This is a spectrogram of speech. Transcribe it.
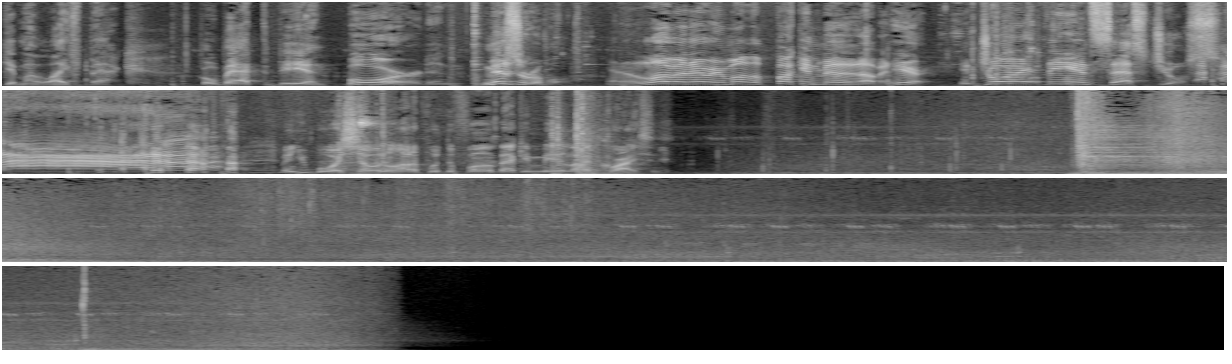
Get my life back. Go back to being bored and miserable and loving every motherfucking minute of it. Here, enjoy the incest juice. Man, you boys sure know how to put the fun back in midlife crisis.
